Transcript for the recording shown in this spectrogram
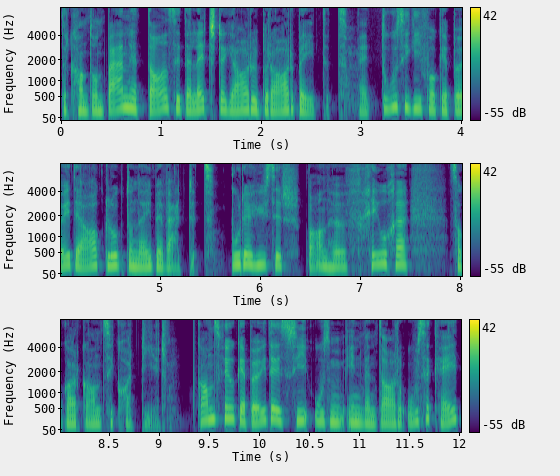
Der Kanton Bern hat das in den letzten Jahren überarbeitet, hat Tausende von Gebäuden angeschaut und neu bewertet. Bauernhäuser, Bahnhöfe, Kirchen, sogar ganze Quartiere. Ganz viele Gebäude sind aus dem Inventar rausgefallen,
